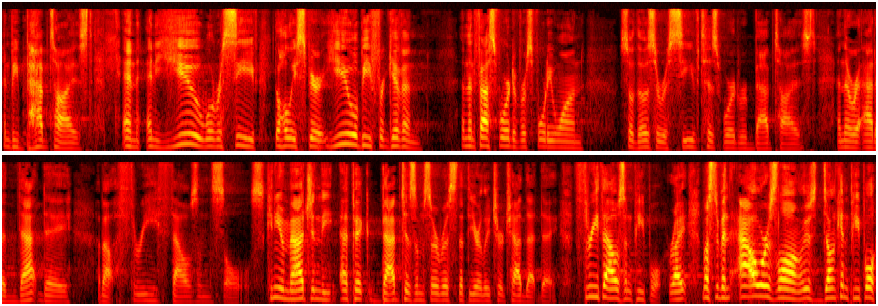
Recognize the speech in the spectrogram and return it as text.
and be baptized, and, and you will receive the Holy Spirit. You will be forgiven. And then fast forward to verse 41. So those who received his word were baptized, and there were added that day about 3,000 souls. Can you imagine the epic baptism service that the early church had that day? 3,000 people, right? Must have been hours long. There's dunking people,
